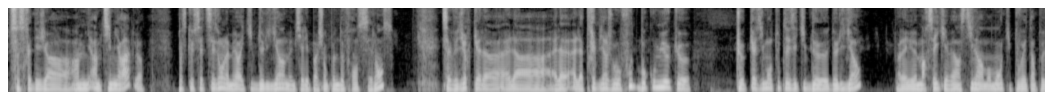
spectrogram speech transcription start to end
Ce serait déjà un, un petit miracle, parce que cette saison, la meilleure équipe de Ligue 1, même si elle n'est pas championne de France, c'est Lens. Ça veut dire qu'elle a, elle a, elle a, elle a très bien joué au foot, beaucoup mieux que, que quasiment toutes les équipes de, de Ligue 1. Voilà, il y avait Marseille qui avait un style à un moment qui pouvait être un peu,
